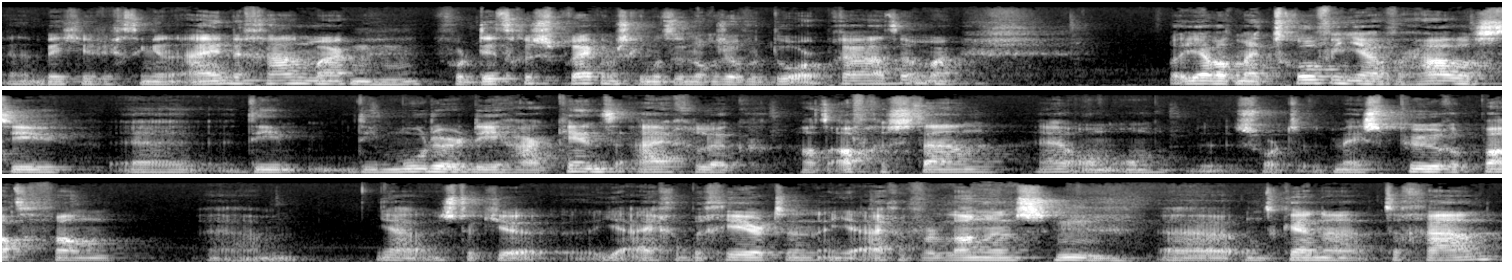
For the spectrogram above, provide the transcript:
een beetje richting een einde gaan. Maar Mhm. voor dit gesprek, en misschien moeten we er nog eens over doorpraten. Maar ja, wat mij trof in jouw verhaal was die, eh, die, die moeder die haar kind eigenlijk had afgestaan hè, om, om een soort het meest pure pad van ehm, ja, een stukje eh, je eigen begeerten en je eigen verlangens Hmm. eh, ontkennen te gaan.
